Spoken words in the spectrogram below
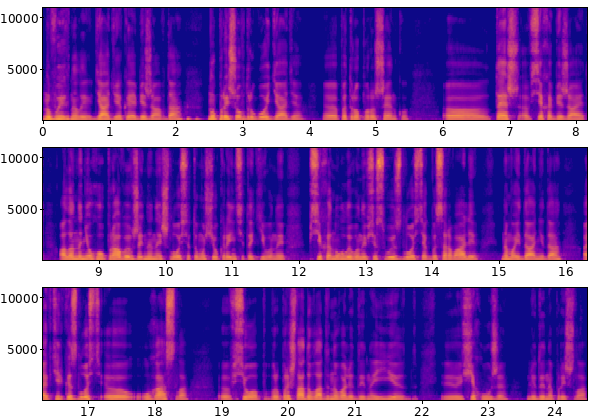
Ну, вигнали дядю, який обіжав, да? Ну, прийшов другой дядя, е, Петро Порошенко. Е, теж всіх обіжає. Але на нього управи вже не знайшлося, тому що українці такі, вони психанули, вони всю свою злость якби сорвали на Майдані, да? а як тільки злость е, угасла, е, все, пр- прийшла до влади нова людина, і е, ще хуже людина прийшла.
